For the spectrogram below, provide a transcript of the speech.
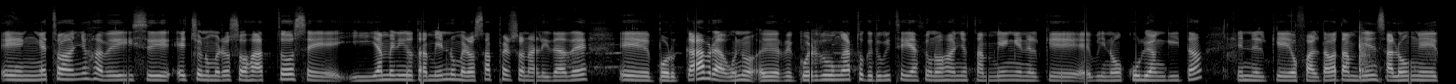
En estos años habéis eh, hecho numerosos actos eh, y han venido también numerosas personalidades eh, por Cabra. Bueno, recuerdo un acto que tuviste hace unos años también en el que vino Julio Anguita, en el que os faltaba también salón de,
